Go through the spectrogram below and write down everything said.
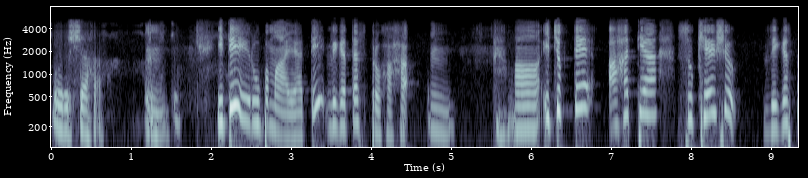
पुरुषः। इति रूपम् आयाति विगतस्पृहः इत्युक्ते आहत्य सुखेषु विगत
